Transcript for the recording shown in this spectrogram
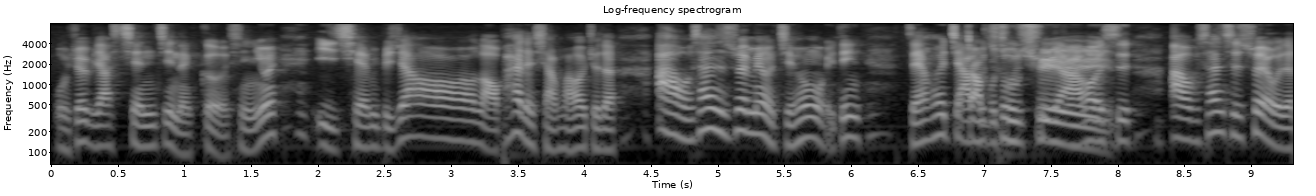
我觉得比较先进的个性，因为以前比较老派的想法会觉得啊，我三十岁没有结婚，我一定怎样会嫁不出出去啊，去或者是啊，我三十岁我的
